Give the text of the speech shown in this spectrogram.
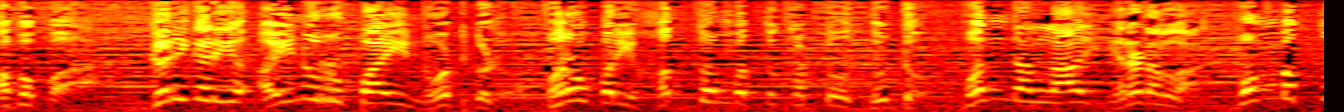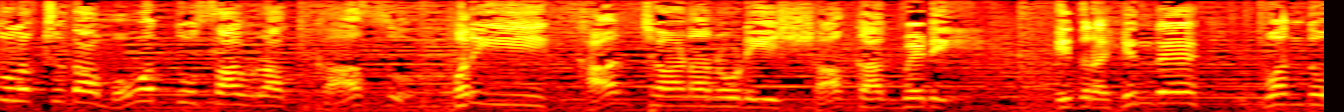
ಅಪ್ಪಪ್ಪ ಗರಿಗರಿ ಐನೂರು ರೂಪಾಯಿ ನೋಟ್ಗಳು, ಬರೋಬ್ಬರಿ ಹತ್ತೊಂಬತ್ತು ಕಟ್ಟು ದುಡ್ಡು, ಒಂದಲ್ಲ ಎರಡಲ್ಲ ಒಂಬತ್ತು ಲಕ್ಷದ ಮೂವತ್ತು ಸಾವಿರ ಕಾಸು. ಬರೀ ಕಾಂಚಾಣ ನೋಡಿ ಶಾಕ್ ಆಗ್ಬೇಡಿ. ಇದರ ಹಿಂದೆ ಒಂದು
